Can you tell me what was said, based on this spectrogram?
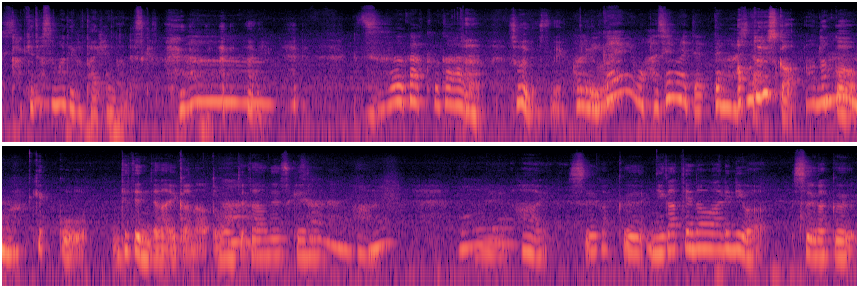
書き出すまでが大変なんですけどね。うん。数学がある。あそうですね。これ意は外にも初めて出ました。あ本当ですか？あなんか、うん。結構出てんじゃないかなと思ってたんですけど。そうなんですね。へーはい、数学苦手な割には数学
